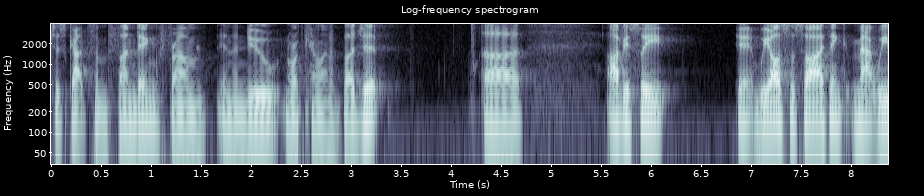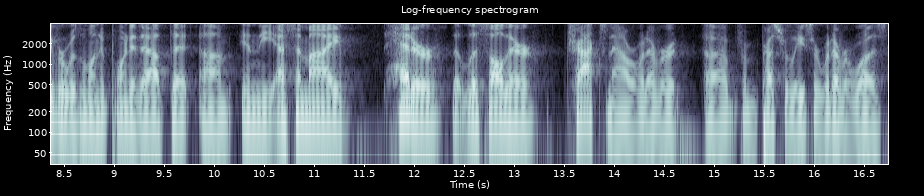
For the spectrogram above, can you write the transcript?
just got some funding from in the new North Carolina budget. Uh, obviously, it, we also saw. I think Matt Weaver was the one who pointed out that um, in the SMI header that lists all their tracks now or whatever uh, from press release or whatever it was,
